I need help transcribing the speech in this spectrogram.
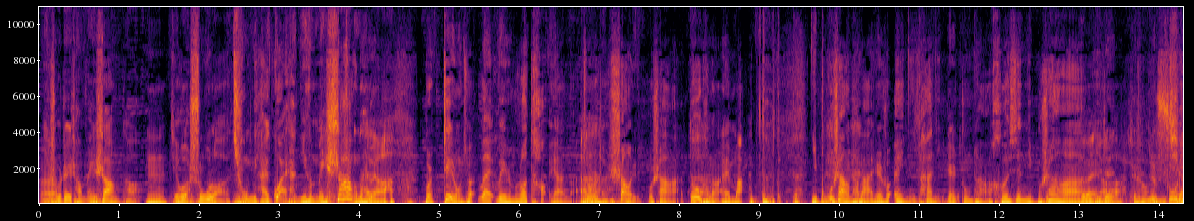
嗯你说这场没上他，嗯，结果输了，球迷还怪他，你怎么没上他呀？不是这种球为为什么说讨厌呢？啊就是他上与不上啊，都有可能挨骂。对对对，你不上他吧，人家说，哎，你看你这中场核心你不上啊，对啊你这这种就梳理，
